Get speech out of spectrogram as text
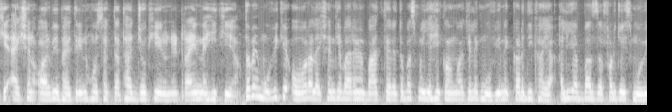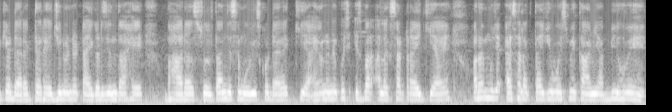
कि एक्शन और भी बेहतरीन हो सकता था, जो कि इन्होंने ट्राई नहीं किया। तो भाई मूवी के ओवरऑल एक्शन के बारे में बात करें तो बस मैं यही कहूँगा कि एक मूवी ने कर दिखाया। अली अब्बास ज़फ़र, जो इस मूवी के डायरेक्टर है, जिन्होंने टाइगर ज़िंदा है, भारत सुल्तान जैसे मूवीज़ को डायरेक्ट किया है, उन्होंने कुछ इस बार अलग सा ट्राई किया है और मुझे ऐसा लगता है कि वो इसमें कामयाब भी हुए हैं।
